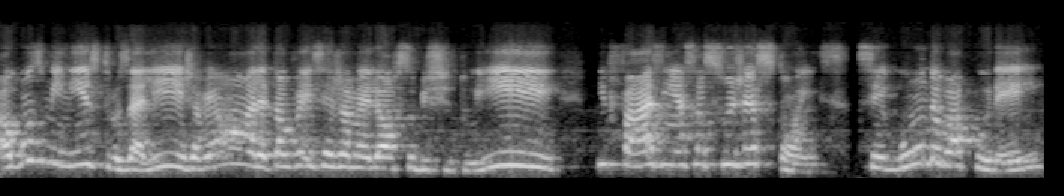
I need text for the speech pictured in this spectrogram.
Alguns ministros ali já vêm, olha, talvez seja melhor substituir, e fazem essas sugestões. Segundo eu apurei,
